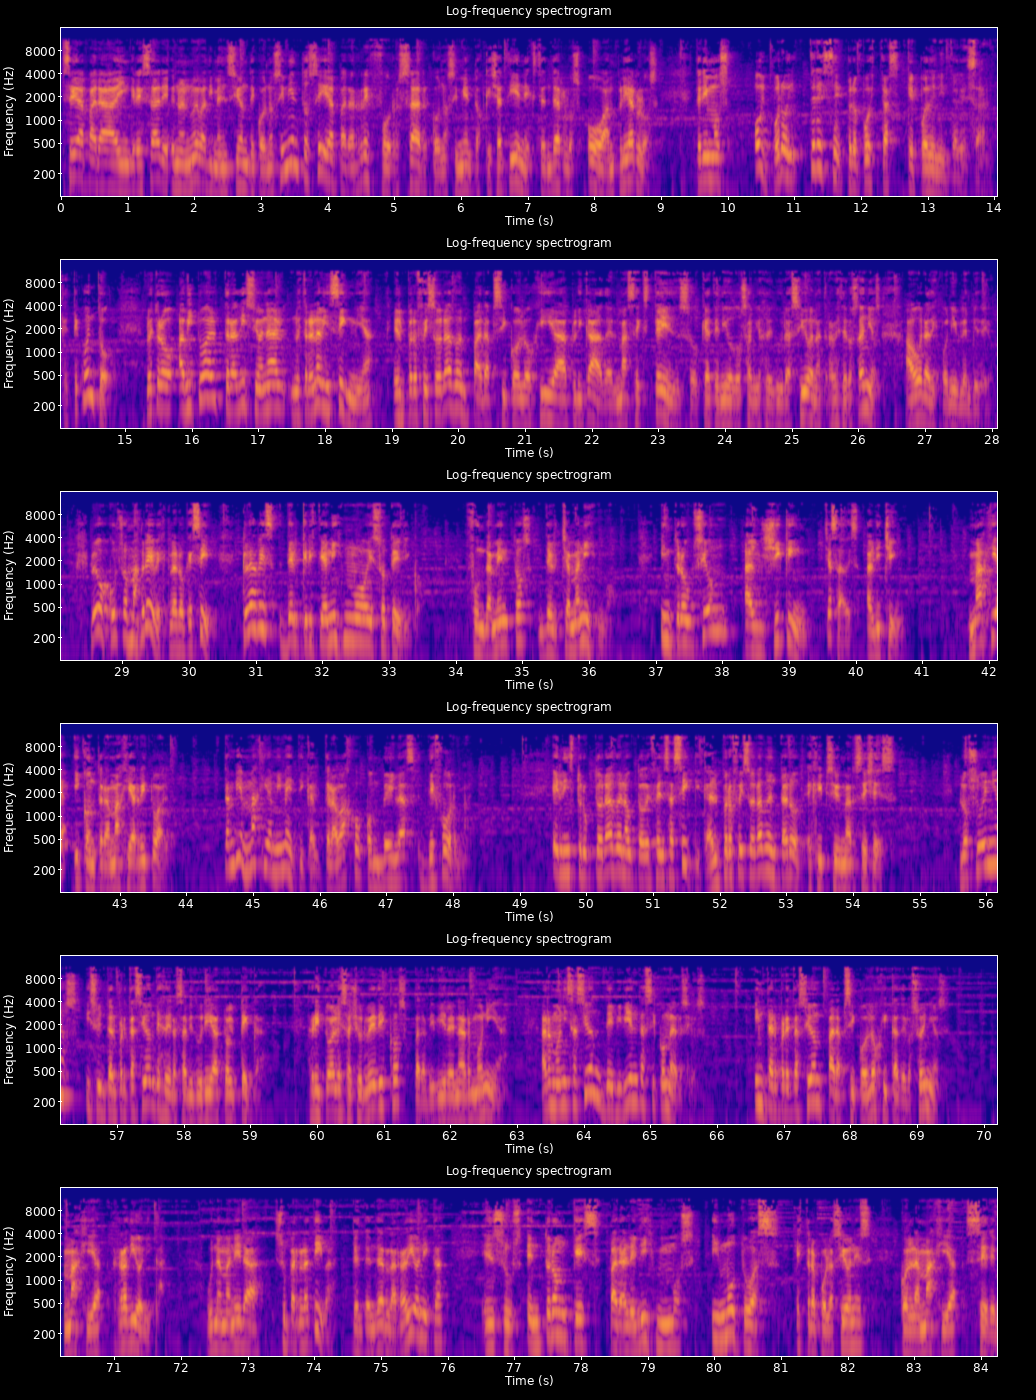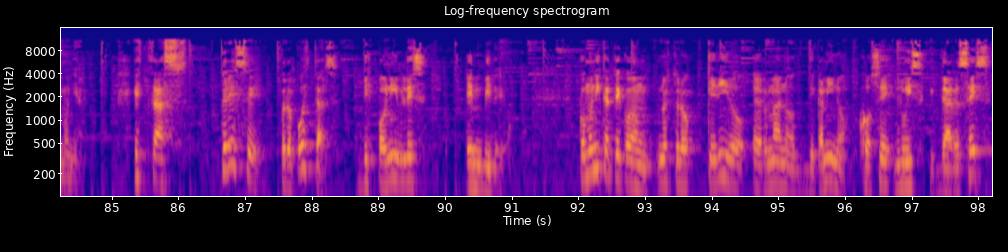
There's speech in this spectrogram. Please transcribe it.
Sea para ingresar en una nueva dimensión de conocimiento, sea para reforzar conocimientos que ya tiene, extenderlos o ampliarlos, tenemos hoy por hoy 13 propuestas que pueden interesarte. Te cuento, nuestro habitual, tradicional, nuestra nave insignia, el profesorado en parapsicología aplicada, el más extenso, que ha tenido dos años de duración a través de los años, ahora disponible en video. Luego cursos más breves, claro que sí. Claves del cristianismo esotérico. Fundamentos del chamanismo. Introducción al Shiking, ya sabes, al I. Magia y contramagia ritual. También magia mimética, el trabajo con velas de forma el instructorado en autodefensa psíquica, el profesorado en tarot egipcio y marsellés, los sueños y su interpretación desde la sabiduría tolteca, rituales ayurvédicos para vivir en armonía, armonización de viviendas y comercios, interpretación parapsicológica de los sueños, magia radiónica, una manera superlativa de entender la radiónica en sus entronques, paralelismos y mutuas extrapolaciones con la magia ceremonial. Estas 13 propuestas disponibles en video. Comunícate con nuestro querido hermano de camino, José Luis Garcés,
